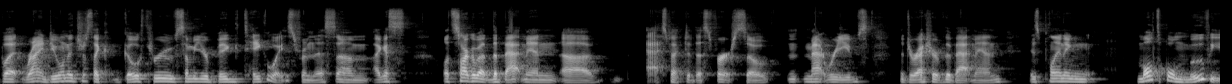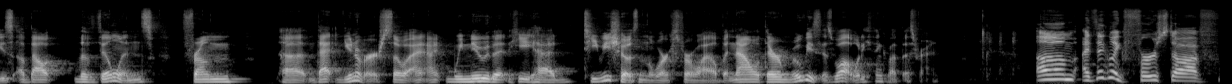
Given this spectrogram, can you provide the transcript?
but Ryan, do you want to just like go through some of your big takeaways from this? Um, I guess let's talk about the Batman uh, aspect of this first. So Matt Reeves, the director of the Batman, is planning multiple movies about the villains from uh, that universe. So I, I, we knew that he had TV shows in the works for a while, but now there are movies as well. What do you think about this, Ryan? Um, I think like first off,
